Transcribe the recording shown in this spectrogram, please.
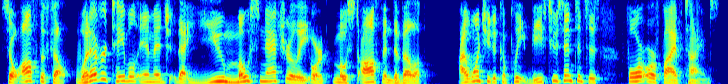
So, off the felt, whatever table image that you most naturally or most often develop, I want you to complete these two sentences four or five times.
